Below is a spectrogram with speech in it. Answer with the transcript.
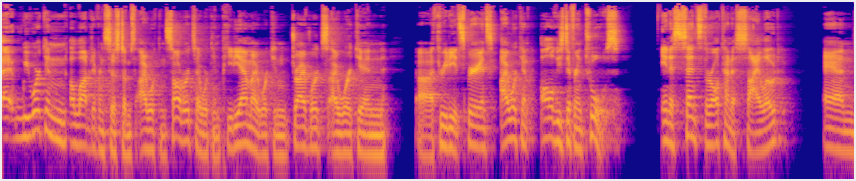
uh, we work in a lot of different systems. I work in SolidWorks, I work in PDM, I work in DriveWorks, I work in uh, 3D Experience. I work in all these different tools. In a sense, they're all kind of siloed, and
